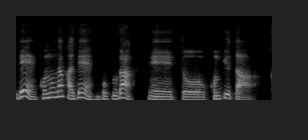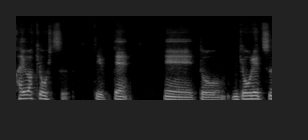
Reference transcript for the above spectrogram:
で、この中で僕が、えっ、ー、と、コンピューター会話教室って言って、えっ、ー、と、行列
